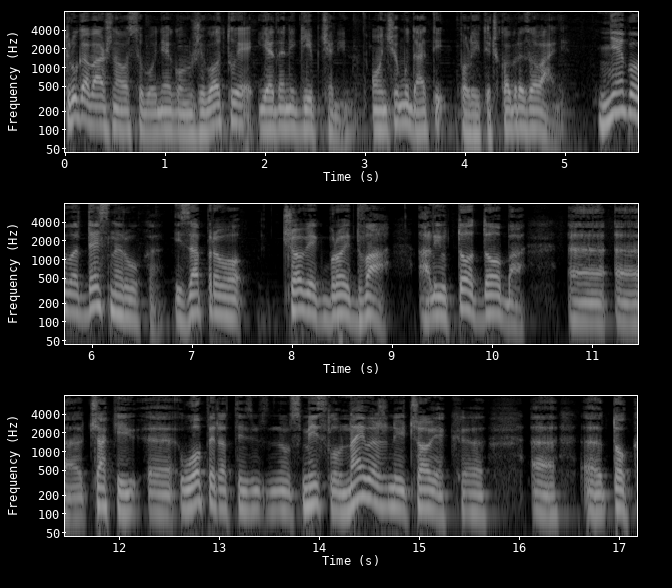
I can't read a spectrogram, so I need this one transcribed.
Druga važna osoba u njegovom životu je jedan Egipćanin. On će mu dati političko obrazovanje. Njegova desna ruka i zapravo čovjek broj dva, ali u to doba e, e, čak i e, u operativnom smislu najvažniji čovjek tog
